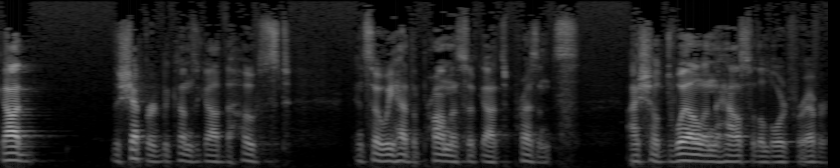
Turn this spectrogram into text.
God, the shepherd, becomes God the host. And so we have the promise of God's presence. I shall dwell in the house of the Lord forever.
